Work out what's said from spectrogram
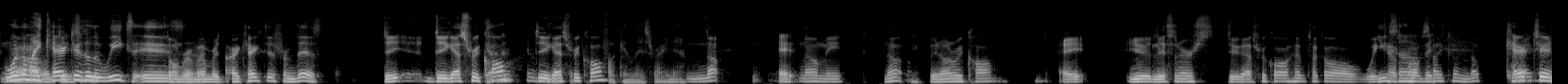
No, One of my characters so. of the weeks is Don't uh, remember. our characters from this. Do, do you guys recall? let do you guys recall? Fucking list right now. No, It- no, me. No, we don't recall. Hey, you listeners, do you guys recall him talk about Weak You Ass Mob Psycho? Nope. Character,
